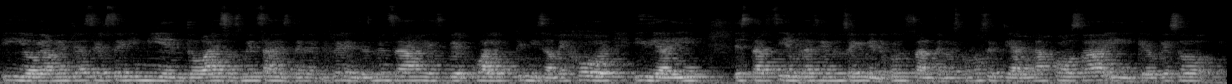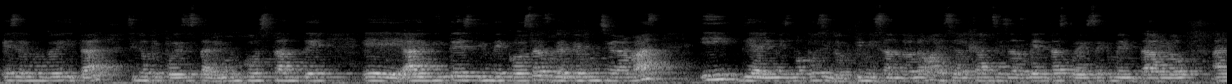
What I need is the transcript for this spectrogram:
y obviamente hacer seguimiento a esos mensajes, tener diferentes mensajes, ver cuál optimiza mejor y de ahí estar siempre haciendo un seguimiento constante. No es como setear una cosa y creo que eso es el mundo digital, sino que puedes estar en un constante eh, testing de cosas, ver qué funciona más y de ahí mismo pues ir optimizando ¿no? ese alcance, esas ventas, puedes segmentarlo a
